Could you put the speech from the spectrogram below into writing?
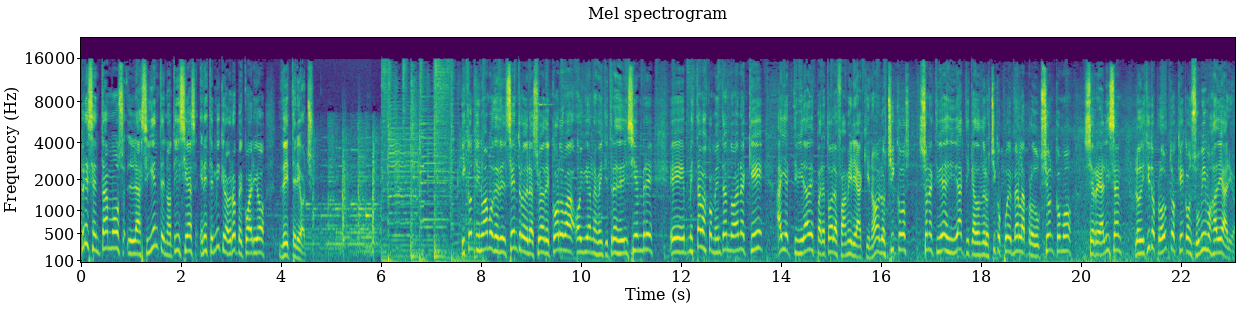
Presentamos las siguientes noticias en este micro agropecuario de Tele 8. Y continuamos desde el centro de la ciudad de Córdoba, hoy viernes 23 de diciembre. Eh, me estabas comentando, Ana, que hay actividades para toda la familia aquí, ¿no? Los chicos, son actividades didácticas donde los chicos pueden ver la producción, cómo se realizan los distintos productos que consumimos a diario.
